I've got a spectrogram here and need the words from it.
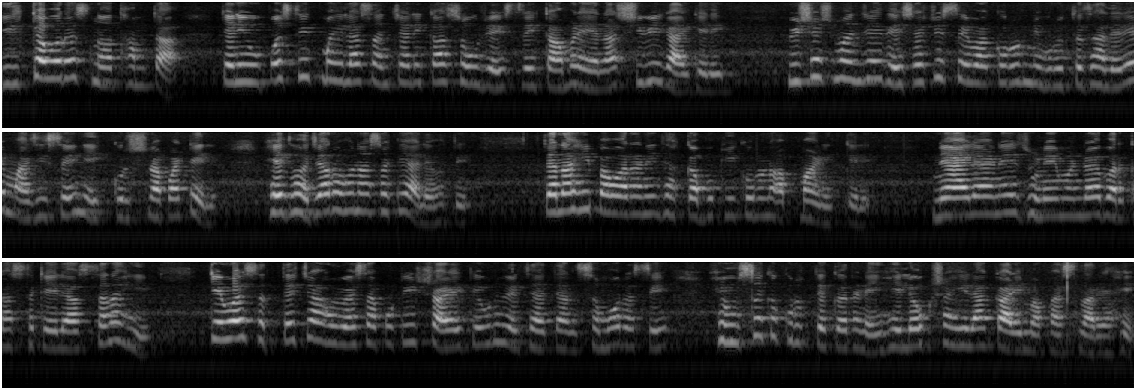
इतक्यावरच न थांबता त्यांनी उपस्थित महिला संचालिका सौ जयश्री कांबळे यांना शिवीगाळ केली. विशेष म्हणजे देशाची सेवा करून निवृत्त झालेले माजी सैनिक कृष्णा पाटील हे ध्वजारोहणासाठी आले होते. त्यांनाही पवारांनी धक्काबुक्की करून अपमानित केले. न्यायालयाने जुने मंडळ बरखास्त केले असतानाही केवळ सत्तेच्या हव्यासापोटी शाळेत येऊन विद्यार्थ्यांसमोर असे हिंसक कृत्य करणे हे लोकशाहीला काळीमा फासणारे आहे.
